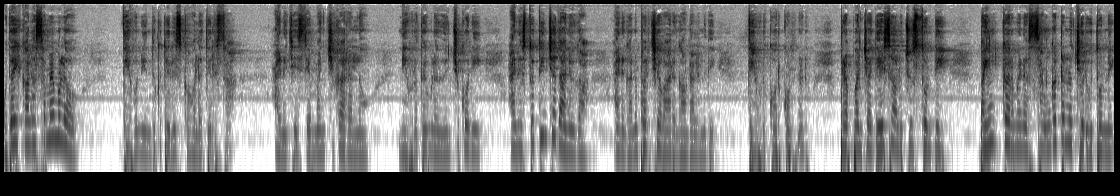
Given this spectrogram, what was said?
ఉదయకాల సమయంలో దేవుని ఎందుకు తెలుసుకోవాలో తెలుసా? ఆయన చేసే మంచి కార్యాలను నీ హృదయంలో ఉంచుకొని ఆయన స్థుతించేదానిగా ఆయన గనుపరిచేవారుగా ఉండాలన్నది దేవుడు కోరుకుంటున్నాడు. ప్రపంచ దేశాలు చూస్తుంటే భయంకరమైన సంఘటనలు జరుగుతున్నాయి.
